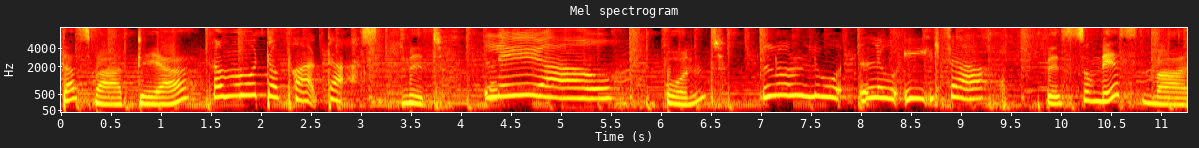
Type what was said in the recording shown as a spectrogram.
Das war der Mutter-Podcast mit Leo und Lu Lu Luisa. Bis zum nächsten Mal.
